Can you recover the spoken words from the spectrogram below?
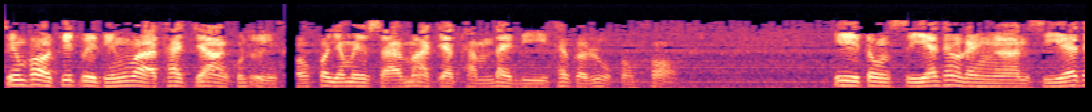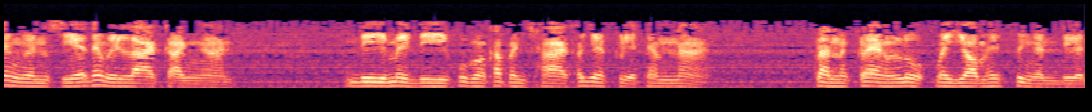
ซึ่งพ่อคิดไปถึงว่าถ้าจ้างคนอื่นเขาก็ยังไม่สามารถจะทำได้ดีเท่ากับลูกของพ่อ ที่ต้องเสียทั้งแรงงานเสียทั้งเงินเสียทั้งเวลาการงาน ดีไม่ดีผู้บังคับบัญชาเขาจะเกลียดทำหน้า กลั่นแกล้งลูกไม่ยอมให้ขึ้นเงินเดือน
